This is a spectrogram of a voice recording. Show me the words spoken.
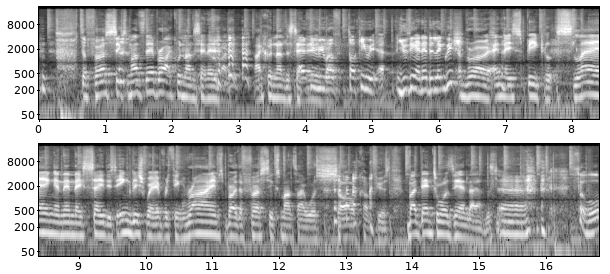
The first six months there, bro, I couldn't understand anybody. I couldn't understand anybody. I think we were talking with uh, using another language. Bro, and they speak slang and then they say this English where everything rhymes. Bro, the first six months I was so confused. But then towards the end I understand. Uh, So,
